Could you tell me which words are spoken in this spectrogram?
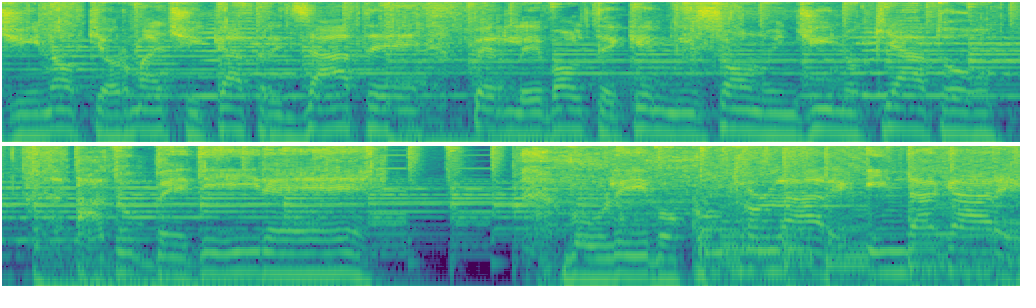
ginocchia ormai cicatrizzate per le volte che mi sono inginocchiato ad obbedire. Volevo controllare, indagare,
